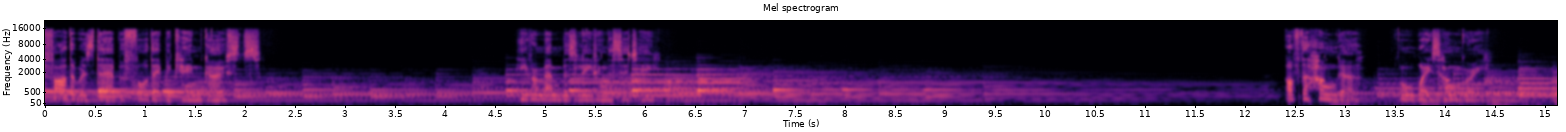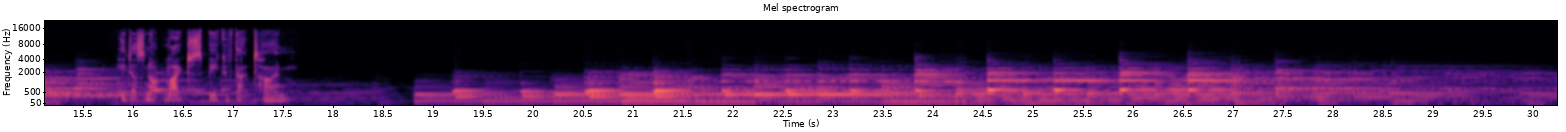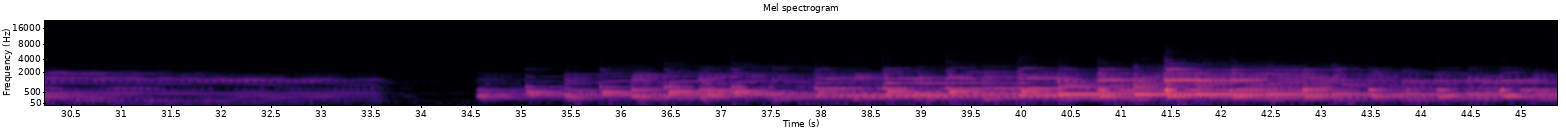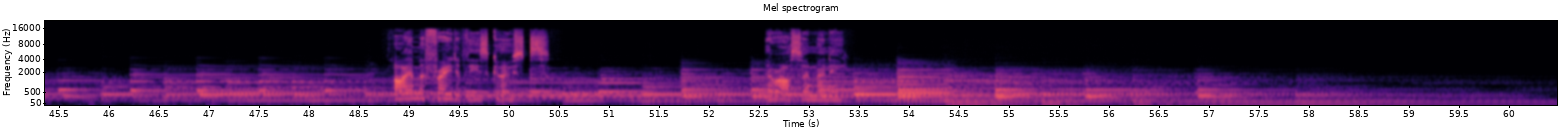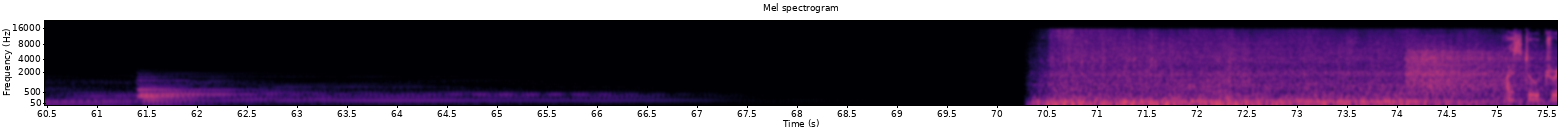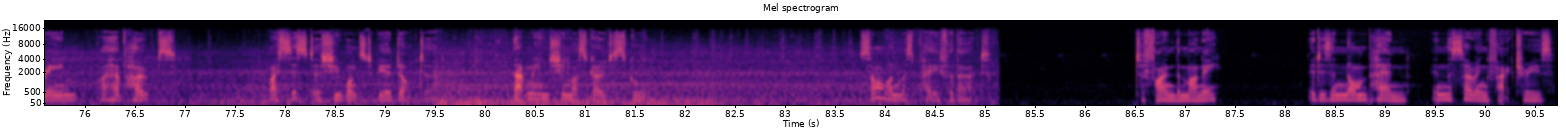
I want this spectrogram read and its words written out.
Father was there before they became ghosts. He remembers leaving the city. Of the hunger, always hungry. He does not like to speak of that time. Am afraid of these ghosts. There are so many. I still dream, I have hopes. My sister, she wants to be a doctor. That means she must go to school. Someone must pay for that. To find the money. It is in Phnom in the sewing factories.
